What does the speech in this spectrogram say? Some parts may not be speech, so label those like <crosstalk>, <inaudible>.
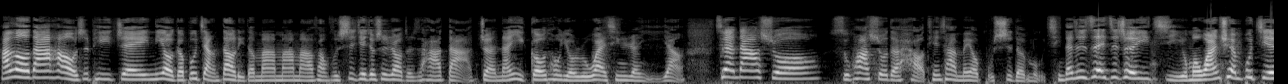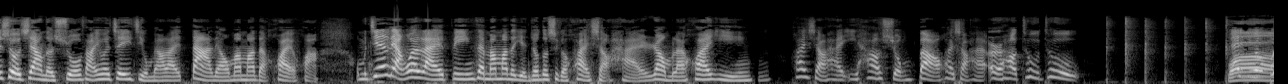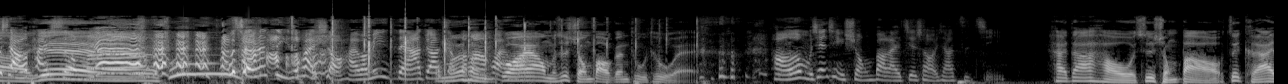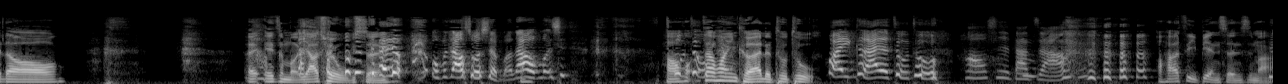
Hello，大家好，我是 PJ。你有个不讲道理的妈妈吗？仿佛世界就是绕着她打转，难以沟通，犹如外星人一样。虽然大家说俗话说得好，天下没有不是的母亲，但是这一次这一集，我们完全不接受这样的说法，因为这一集我们要来大聊妈妈的坏话。我们今天两位来宾在妈妈的眼中都是个坏小孩，让我们来欢迎坏小孩一号熊宝，坏小孩二号兔兔。哎、你们不想要拍手吗？<laughs> 不承认自己是坏小孩吗？明明等下就要我讲妈们妈坏话。很乖啊，我们是熊宝跟兔兔哎、<laughs> 好，那我们先请熊宝来介绍一下自己。嗨，大家好，我是熊宝，最可爱的哦。<laughs> 哎哎，怎么鸦雀无声？我不知道说什么，那我们先好再欢迎可爱的兔兔。欢迎可爱的兔兔。好，谢谢大家。哦，还要自己变身是吗？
